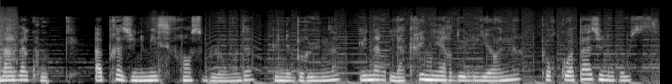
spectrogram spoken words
Marva Cook. Après une Miss France blonde, une brune, une la crinière de Lyon, pourquoi pas une rousse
